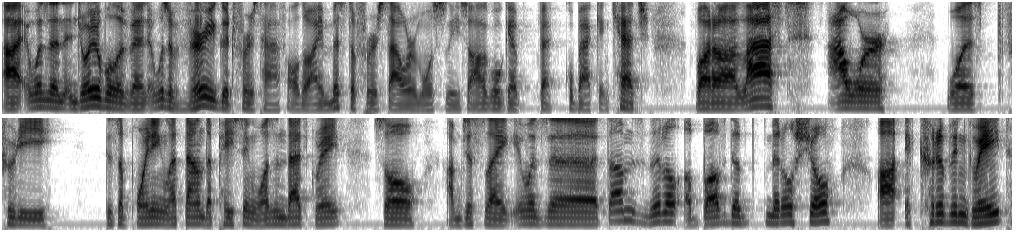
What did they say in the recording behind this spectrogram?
uh, it was an enjoyable event. It was a very good first half, although I missed the first hour mostly. So I'll go get back, go back and catch. But uh, last hour was pretty disappointing. Letdown. The pacing wasn't that great. So I'm just like it was uh, thumbs little above the middle show. Uh, it could have been great.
